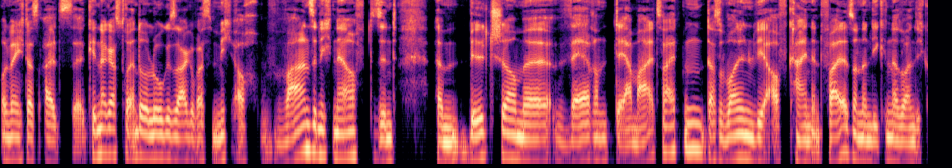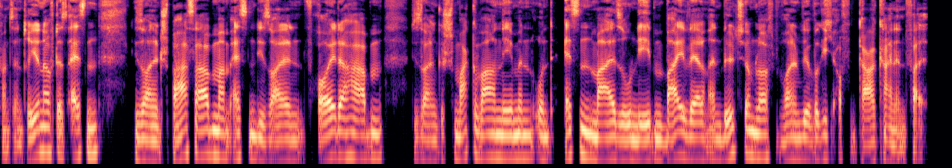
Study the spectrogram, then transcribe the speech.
Und wenn ich das als äh, Kindergastroenterologe sage, was mich auch wahnsinnig nervt, sind ähm, Bildschirme während der Mahlzeiten. Das wollen wir auf keinen Fall, sondern die Kinder sollen sich konzentrieren auf das Essen. Die sollen Spaß haben am Essen, die sollen Freude haben, die sollen Geschmack wahrnehmen und Essen mal so nebenbei, während ein Bildschirm läuft, wollen wir wirklich auf gar keinen Fall.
